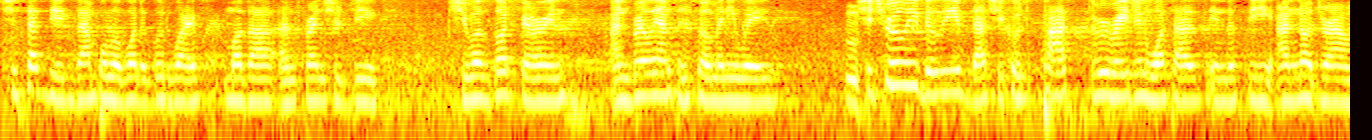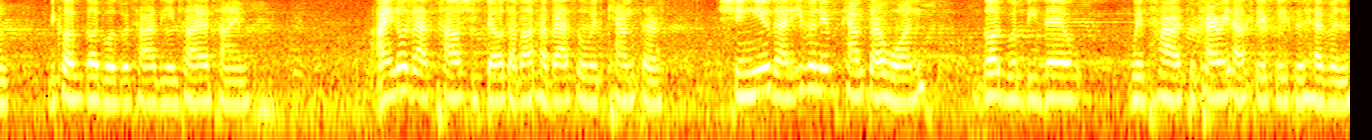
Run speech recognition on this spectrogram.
She set the example of what a good wife, mother, and friend should be. She was God fearing and brilliant in so many ways. Hmm. She truly believed that she could pass through raging waters in the sea and not drown because God was with her the entire time. I know that's how she felt about her battle with cancer. She knew that even if cancer won, God would be there with her to carry her safely to heaven.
